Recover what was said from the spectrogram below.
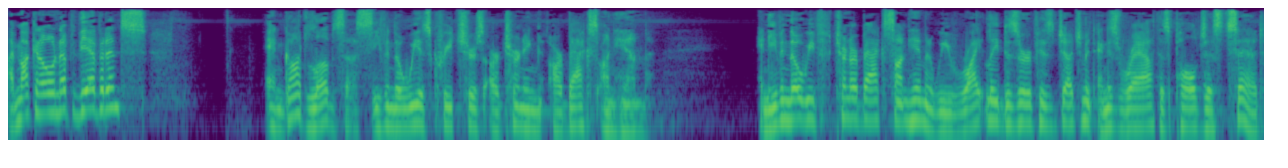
I'm not going to own up to the evidence. And God loves us, even though we as creatures are turning our backs on him. And even though we've turned our backs on him and we rightly deserve his judgment and his wrath, as Paul just said,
